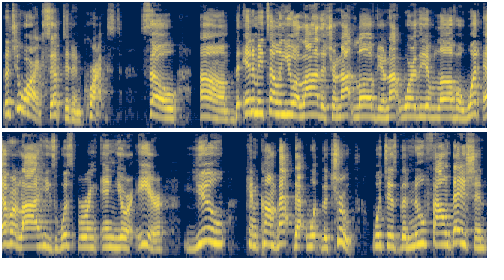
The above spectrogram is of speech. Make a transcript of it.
that you are accepted in Christ. So, um, the enemy telling you a lie that you're not loved, you're not worthy of love, or whatever lie he's whispering in your ear, you can combat that with the truth, which is the new foundation,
